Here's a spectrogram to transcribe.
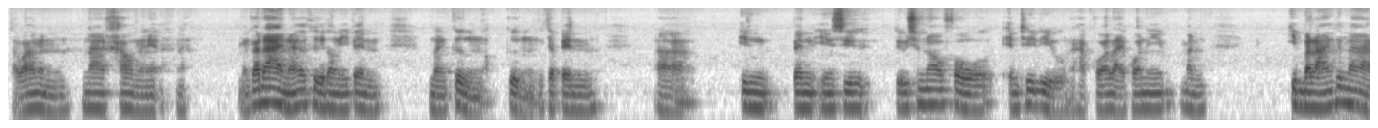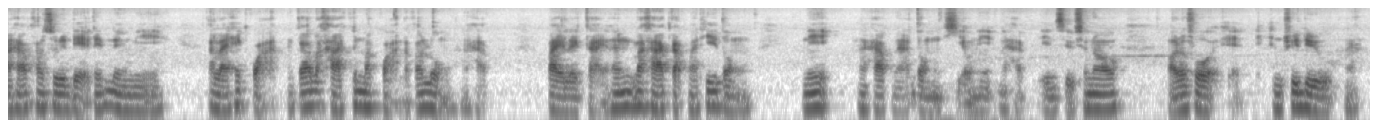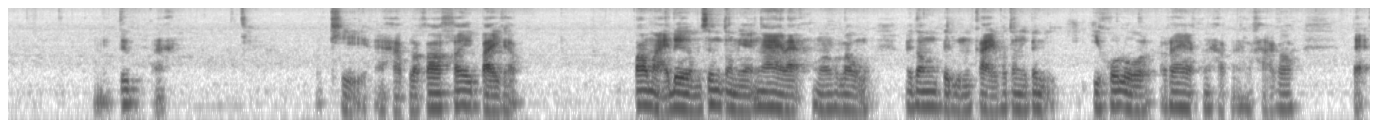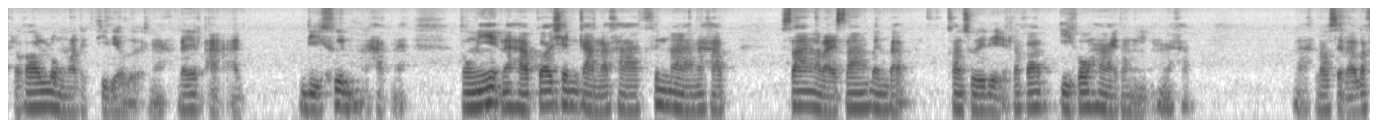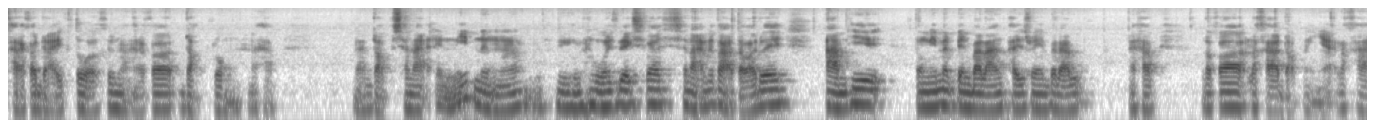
แต่ว่ามันน่าเข้าไหมเนี่ยมันก็ได้นะก็คือตรงนี้เป็นเหมือนกึ่งกึ่งจะเป็นอ่าอินเป็น institutional flow entry deal นะครับ เพราะอะไรเพราะนี้มัน อินบาลานซ์ขึ้นมาครับ consolidate นิดนึงมีอะไรให้กวาดก็ราคาขึ้นมากวาดแล้วก็ลงนะครับ ไปเลยไกลเพราะฉะนั้นราคากลับมาที่ตรงนี้นะครับนะตรงเขียวนี้นะครับ institutional order flow entry deal นะตึ๊บอะโอเคนะครับ แล้วก็ค่อยไปกับเป้าหมายเดิม ซึ่งตรงนี้ง่ายแล้วเราเราไม่ต้องไปลุ้นไกลเพราะตรงนี้เป็นอีโคโลแรกนะครับ ราคาก็ แตะแล้วก็ลงมาทีเดียวเลยนะได้อาจดีขึ้นนะครับนะตรงนี้นะครับก็เช่นกันราคาขึ้นมานะครับ สร้างอะไรสร้างเป็นแบบ consolidate แล้วก็ equal high ตรงนี้นะครับนะเราเสร็จแล้วราคาก็ drive ตัวขึ้นมาแล้วก็ดรอปลงนะครับนะดรอปชนะนิดหนึ่งนะไม่รู้ว่าเรียกว่าชนะหรือเปล่า แต่ว่าด้วยตามที่ตรงนี้มันเป็นบาลานซ์ไพรซ์เรนไปแล้วนะครับ แล้วก็ราคาดรอปอย่างเงี้ยราคา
